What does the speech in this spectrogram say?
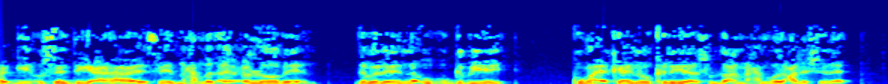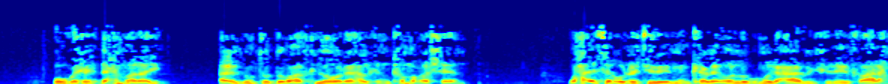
raggii u saydiga ahaa ee sayid maxamed ay colloobeen dabadeedna uu u gebiyey. Kuma ekayn oo keliya suldaan maxamuud cali shire oo wixii dhex maray aydun toddobaadkii hore halkan ka maqasheen. Waxaa isaguna jiray nin kale oo lagu magacaabi jiray faarax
